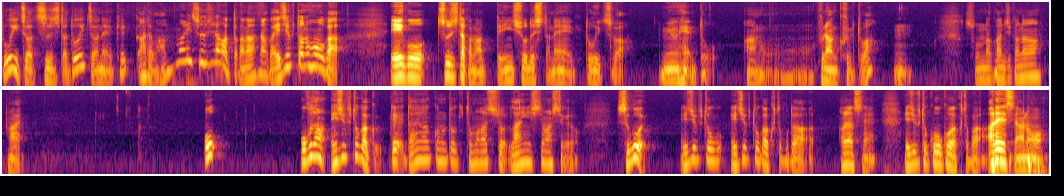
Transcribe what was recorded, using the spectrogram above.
ドイツは通じた。ドイツはね、結構、あ、でもあんまり通じなかったかな。なんかエジプトの方が英語通じたかなって印象でしたね、ドイツは。ミュンヘンと、あのフランクフルトは。うん。そんな感じかな。はい。おお子さん、エジプト学で大学の時友達と LINE してましたけど、すごい。エジプト、エジプト学ってことは、あれなんですね。エジプト考古学とか、あれですね、あの、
